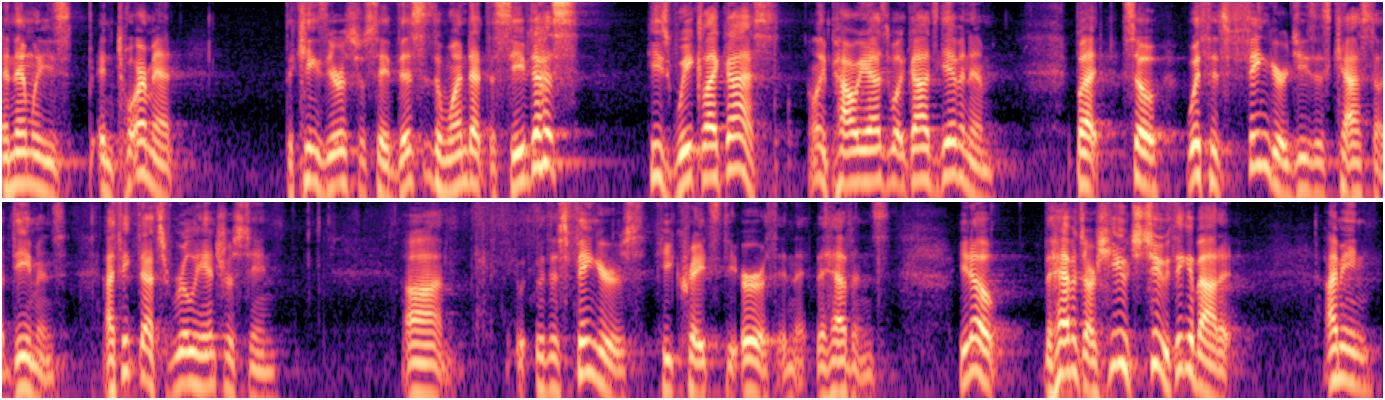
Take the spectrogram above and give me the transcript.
And then when he's in torment, the kings of the earth will say, This is the one that deceived us? He's weak like us. Only power he has is what God's given him. But so with his finger, Jesus cast out demons. I think that's really interesting. Uh, with his fingers, he creates the earth and the, the heavens. You know, the heavens are huge too. Think about it. I mean,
